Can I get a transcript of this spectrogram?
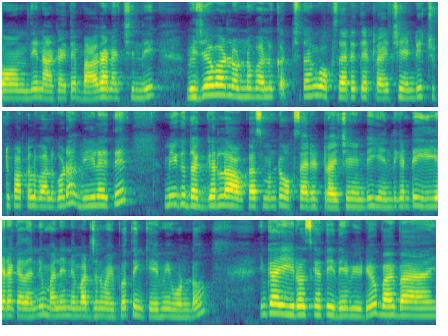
బాగుంది. నాకైతే బాగా నచ్చింది. విజయవాడలో ఉన్న వాళ్ళు ఖచ్చితంగా ఒకసారి అయితే ట్రై చేయండి. చుట్టుపక్కల వాళ్ళు కూడా వీలైతే మీకు దగ్గరలో అవకాశం ఉంటే ఒకసారి ట్రై చేయండి. ఎందుకంటే ఈ ఇయర్ కదండి. మళ్ళీ నిమజ్జనం అయిపోతే ఇంకేమీ ఉండవు. ఇంకా ఈ రోజుకైతే ఇదే వీడియో. బాయ్ బాయ్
